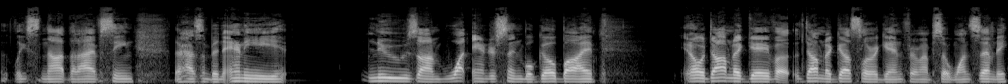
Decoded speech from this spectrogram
at least not that I've seen, there hasn't been any news on what Anderson will go by. You know, Dominic gave uh, Dominic Gussler again from episode 170.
